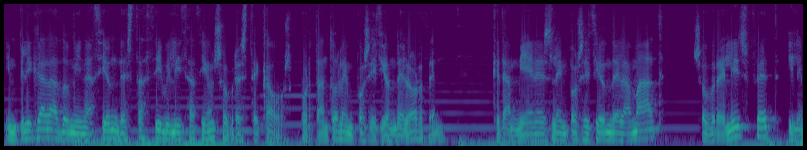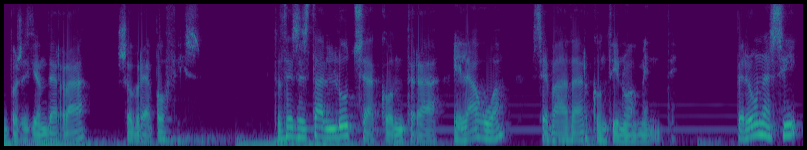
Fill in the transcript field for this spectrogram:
implica la dominación de esta civilización sobre este caos, por tanto la imposición del orden, que también es la imposición de la Mat sobre el Isfet y la imposición de Ra sobre Apophis. Entonces esta lucha contra el agua se va a dar continuamente. Pero aún así,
